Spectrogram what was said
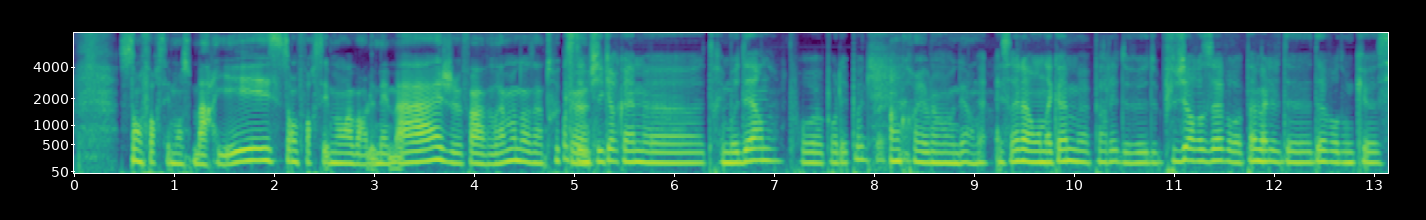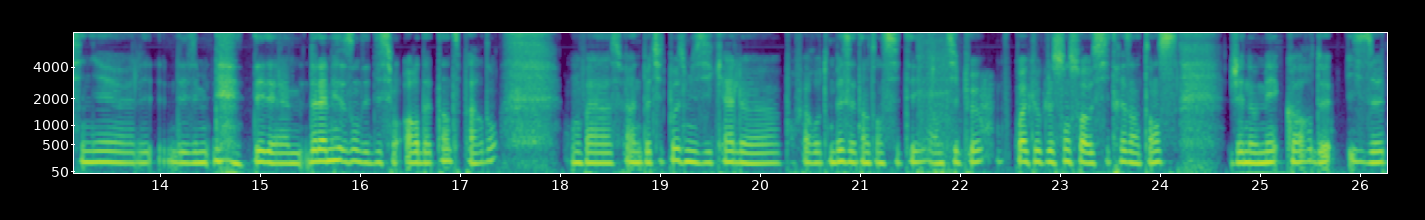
sans forcément se marier, sans forcément avoir le même âge. Enfin, vraiment dans un truc. C'est une euh, figure quand même très moderne pour, pour l'époque. Incroyablement moderne. Et c'est vrai, là, on a quand même parlé de, plusieurs œuvres, pas mal d'œuvres donc signées des, de la maison d'édition hors d'atteinte, pardon. On va se faire une petite pause musicale euh, pour faire retomber cette intensité un petit peu, quoique que le son soit aussi très intense. J'ai nommé Corps de Iset.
